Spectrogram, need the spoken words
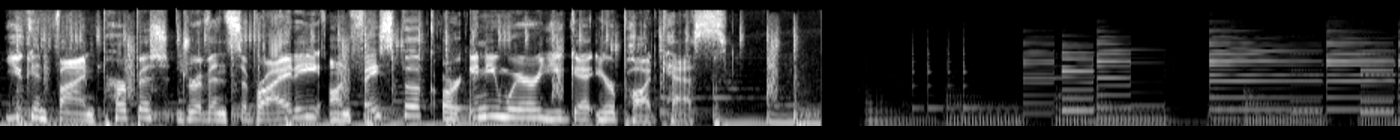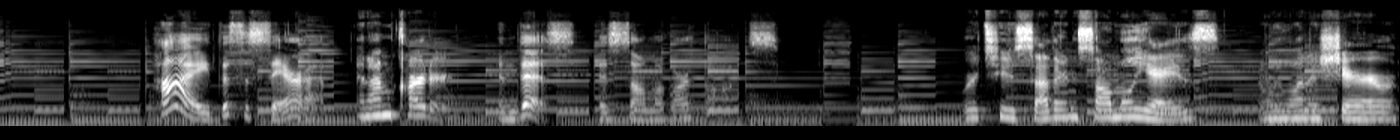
You can find Purpose Driven Sobriety on Facebook or anywhere you get your podcasts. Hi, this is Sarah, And I'm Carter. and this is Some of Our Thoughts. We're two Southern sommeliers, and we want to share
